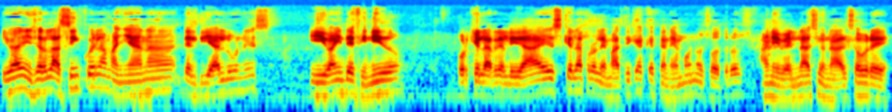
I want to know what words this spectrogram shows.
Iba a iniciar a las 5 de la mañana del día lunes, iba indefinido, porque la realidad es que la problemática que tenemos nosotros a nivel nacional sobre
